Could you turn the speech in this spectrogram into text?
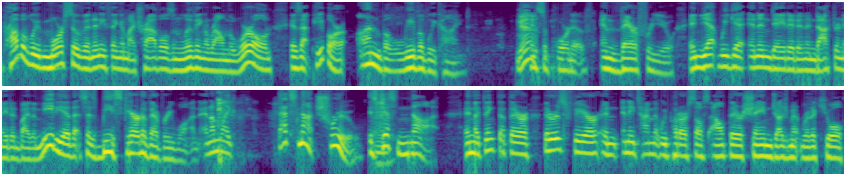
probably more so than anything in my travels and living around the world, is that people are unbelievably kind Yeah. and supportive and there for you. And yet we get inundated and indoctrinated by the media that says, be scared of everyone. And I'm like, that's not true. It's just not. And I think that there there is fear in any time that we put ourselves out there, shame, judgment, ridicule.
